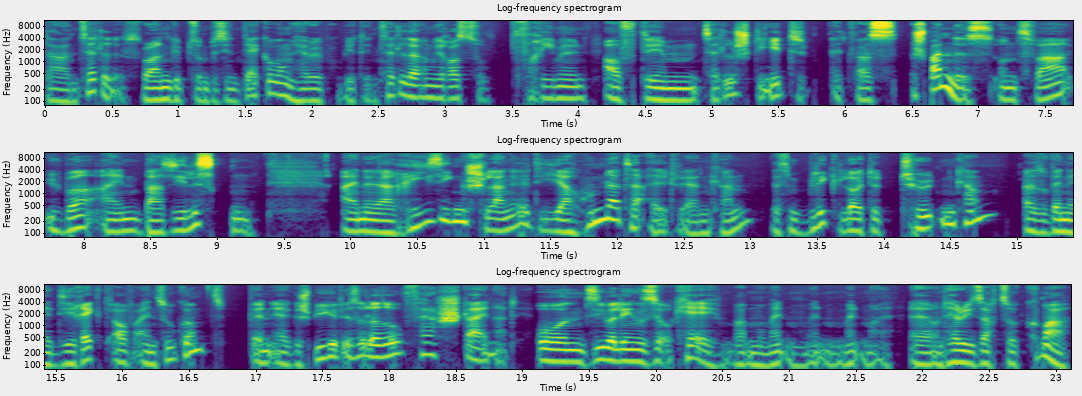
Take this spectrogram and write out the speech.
da ein Zettel ist. Ron gibt so ein bisschen Deckung, Harry probiert den Zettel da irgendwie rauszufriemeln. Auf dem Zettel steht etwas Spannendes und zwar über einen Basilisken. Eine riesigen Schlange, die Jahrhunderte alt werden kann, dessen Blick Leute töten kann. Also wenn er direkt auf einen zukommt, wenn er gespiegelt ist oder so, versteinert er. Und sie überlegen sich, okay, Moment, Moment, Moment mal. Äh, und Harry sagt so, guck mal,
